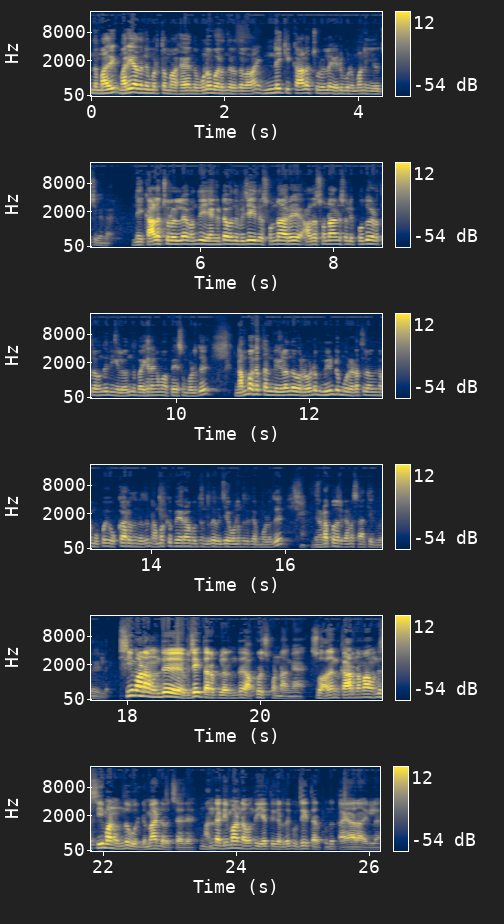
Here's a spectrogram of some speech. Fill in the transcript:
இந்த மாதிரி மரியாதை நிமித்தமாக இந்த உணவு இருந்ததுலாம் இன்னைக்கு காலச்சூழலில் எடுபடுமான்னு நீங்கள் யோசிச்சுக்கோங்க. இன்னைக்கு காலச்சூழலில் வந்து என்கிட்ட வந்து விஜய் இதை சொன்னார் அதை சொன்னார்னு சொல்லி பொது இடத்துல வந்து நீங்கள் வந்து பகிரங்கமாக பேசும் பொழுது நம்பகத்தன்மை இழந்தவர்களோடு மீண்டும் ஒரு இடத்துல வந்து நம்ம போய் உட்காருதுன்றது நமக்கு பேராபத்துன்றதை விஜய் உணர்ந்திருக்கும் பொழுது இது நடப்பதற்கான சாத்தியக்கூறே இல்லை. சீமானை வந்து விஜய் தரப்புல இருந்து அப்ரோச் பண்ணாங்க. ஸோ அதன் காரணமா வந்து சீமான் வந்து ஒரு டிமாண்ட் வச்சாரு. அந்த டிமாண்டை வந்து ஏத்துக்கிறதுக்கு விஜய் தரப்பு வந்து தயாரா இல்லை.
